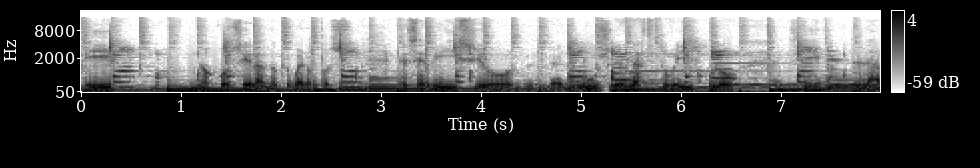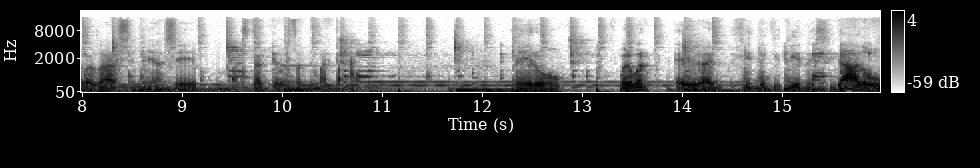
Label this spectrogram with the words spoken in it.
sí, no considerando que, bueno, pues el servicio, el uso y el gasto de tu vehículo, sí, la verdad se me hace bastante, bastante mal pagado. Pero bueno, bueno, eh, hay gente que tiene necesidad o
